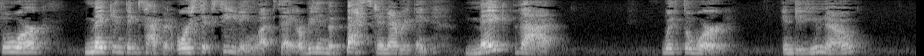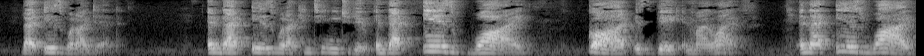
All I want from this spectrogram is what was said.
for making things happen or succeeding, let's say, or being the best in everything. Make that with the Word. And do you know that is what I did? And that is what I continue to do. And that is why God is big in my life. And that is why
